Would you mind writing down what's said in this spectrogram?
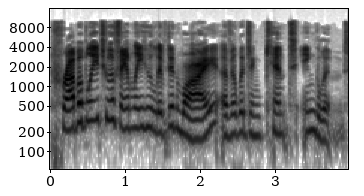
probably to a family who lived in Wye, a village in Kent, England.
